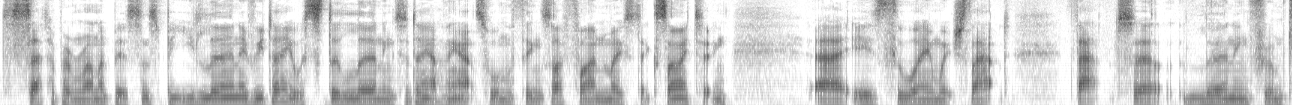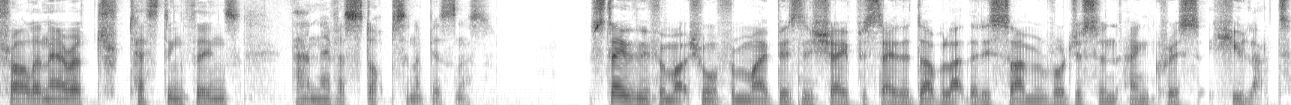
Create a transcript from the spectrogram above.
to set up and run a business, but you learn every day. We're still learning today. I think that's one of the things I find most exciting. Uh, is the way in which that that uh, learning from trial and error, tr- testing things, that never stops in a business. Stay with me for much more from my business shapers today, the double act that is Simon Rogerson and Chris Hulatt.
